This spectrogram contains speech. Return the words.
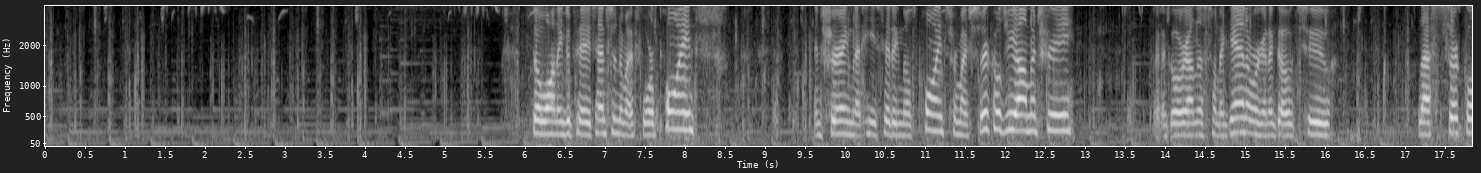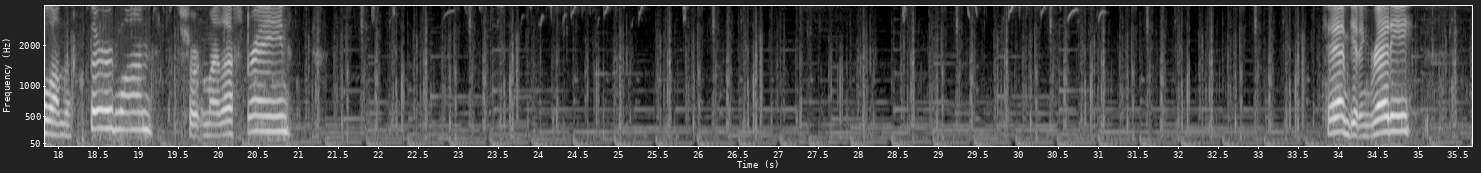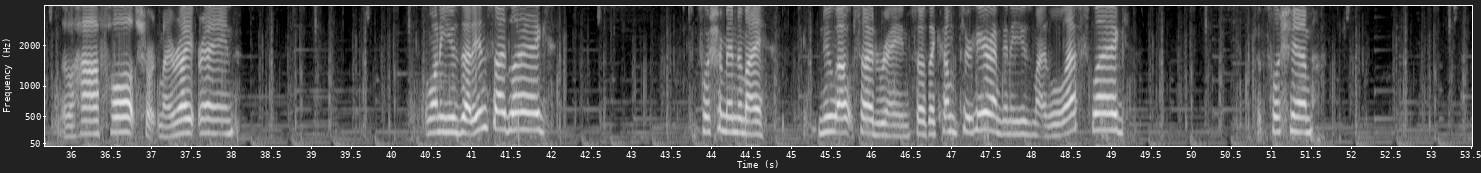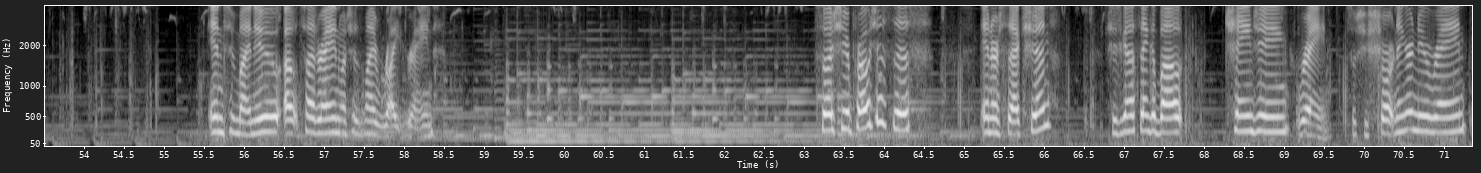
Still wanting to pay attention to my four points, ensuring that he's hitting those points for my circle geometry. We're gonna go around this one again and we're gonna go to left circle on the third one, shorten my left rein. Okay, I'm getting ready. Little half halt, shorten my right rein. I want to use that inside leg to push him into my new outside rein. So as I come through here, I'm going to use my left leg to push him into my new outside rein, which is my right rein. So as she approaches this intersection, she's going to think about changing rein. So she's shortening her new rein,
